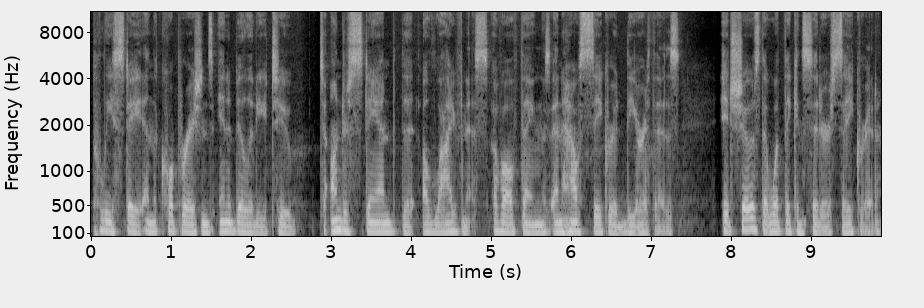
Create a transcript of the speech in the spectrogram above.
police state and the corporation's inability to to understand the aliveness of all things and how sacred the earth is. It shows that what they consider sacred,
